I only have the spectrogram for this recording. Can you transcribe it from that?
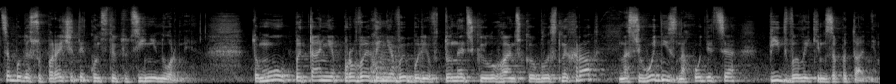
це буде суперечити конституційній нормі. Тому питання проведення виборів Донецької і Луганської обласних рад на сьогодні знаходяться під великим запитанням.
